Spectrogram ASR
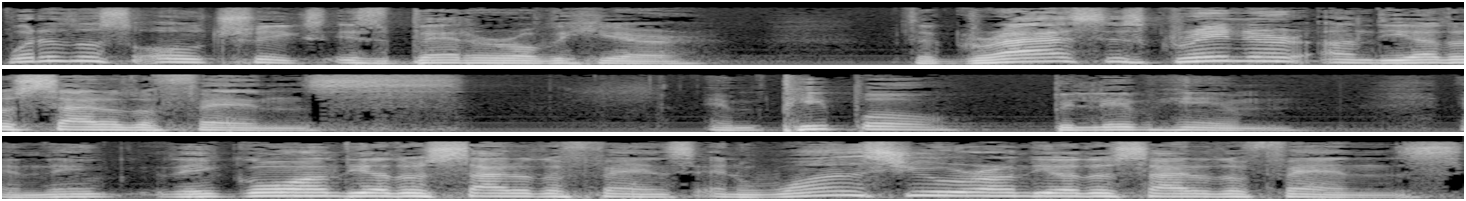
What are those old tricks? Is better over here. The grass is greener on the other side of the fence. And people believe him. And then they go on the other side of the fence. And once you are on the other side of the fence,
